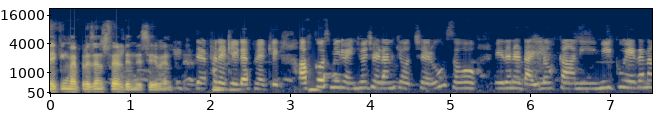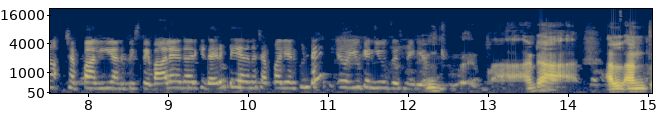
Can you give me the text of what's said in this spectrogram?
making my presence felt in this event definitely definitely of course మీరు ఎంజాయ్ చేయడానికి వచ్చారు. సో ఏదైనా డైలాగ్ కానీ మీకు ఏదైనా చెప్పాలి అనిపిస్తే బాలయ్య గారికి డైరెక్ట్గా ఏదైనా చెప్పాలి అనుకుంటే you can use this medium అంటే అంత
